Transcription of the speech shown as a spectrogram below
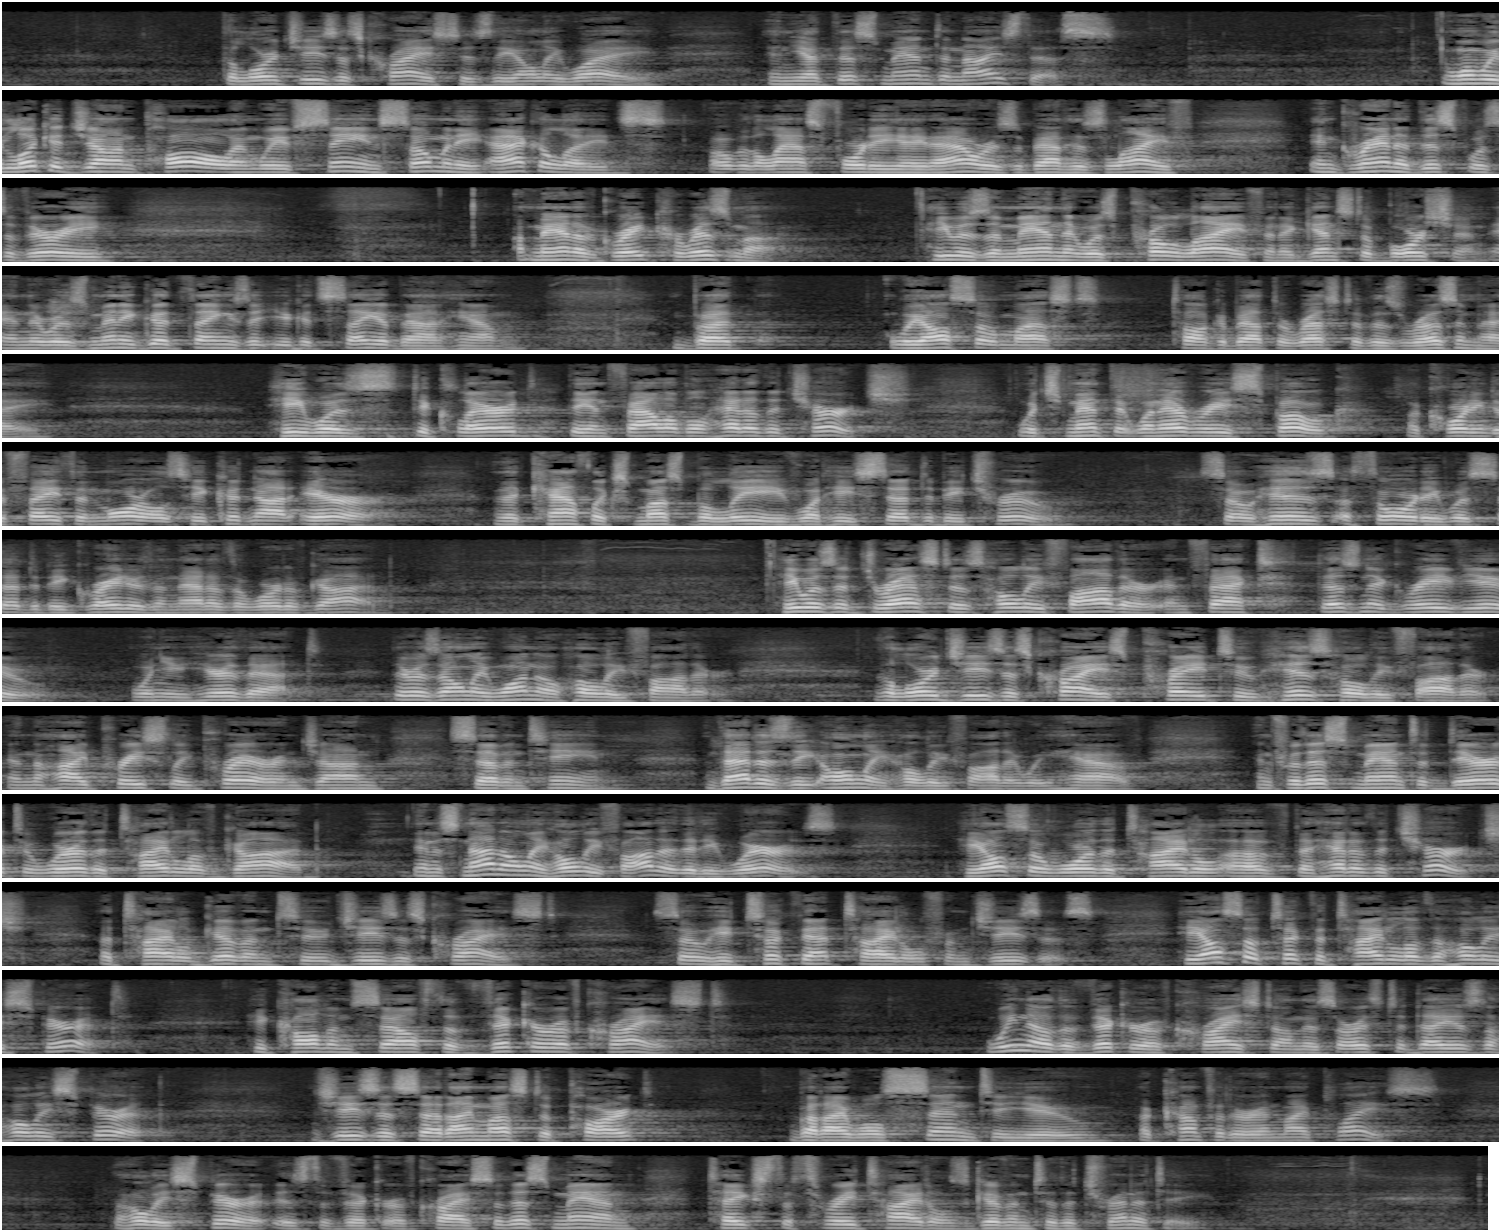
The Lord Jesus Christ is the only way. And yet this man denies this. When we look at John Paul, and we've seen so many accolades over the last 48 hours about his life, and granted, this was a very, a man of great charisma. He was a man that was pro life and against abortion, and there was many good things that you could say about him. But we also must talk about the rest of his resume. He was declared the infallible head of the church, which meant that whenever he spoke, according to faith and morals, he could not err, that Catholics must believe what he said to be true. So his authority was said to be greater than that of the Word of God. He was addressed as Holy Father. In fact, doesn't it grieve you when you hear that? There is only one Holy Father. The Lord Jesus Christ prayed to his Holy Father in the high priestly prayer in John 17. That is the only Holy Father we have. And for this man to dare to wear the title of God, and it's not only Holy Father that he wears, he also wore the title of the head of the church, a title given to Jesus Christ. So he took that title from Jesus. He also took the title of the Holy Spirit. He called himself the Vicar of Christ. We know the Vicar of Christ on this earth today is the Holy Spirit. Jesus said, I must depart, but I will send to you a comforter in my place. The Holy Spirit is the Vicar of Christ. So this man takes the three titles given to the Trinity.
